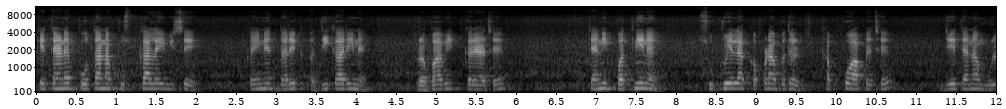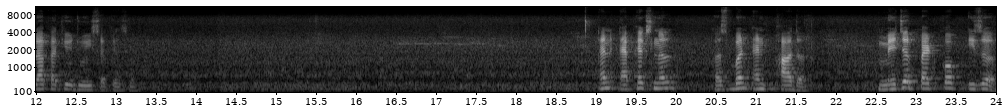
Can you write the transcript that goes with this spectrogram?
કે તેણે પોતાના પુસ્તકાલય વિશે કહીને દરેક અધિકારીને પ્રભાવિત કર્યા છે તેની પત્નીને સૂકવેલા કપડાં બદલ ઠપકો આપે છે જે તેના મુલાકાતીઓ જોઈ શકે છે An affectionate husband and father. Major Petkov is a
